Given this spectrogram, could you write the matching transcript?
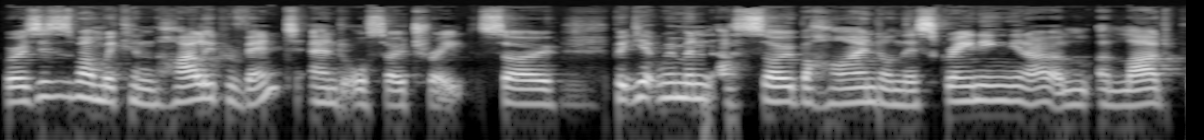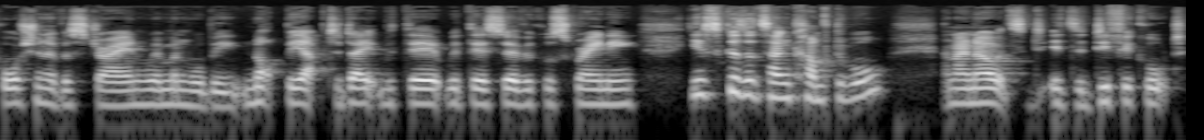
Whereas this is one we can highly prevent and also treat. So, mm. but yet women are so behind on their screening. You know, a, a large portion of Australian women will be not be up to date with their with their cervical screening. Yes, because it's uncomfortable, and I know it's it's a difficult,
